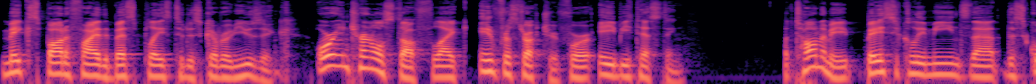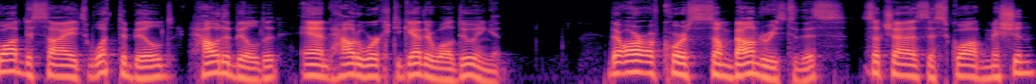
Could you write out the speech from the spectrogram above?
make Spotify the best place to discover music, or internal stuff like infrastructure for A B testing. Autonomy basically means that the squad decides what to build, how to build it, and how to work together while doing it. There are, of course, some boundaries to this, such as the squad mission,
